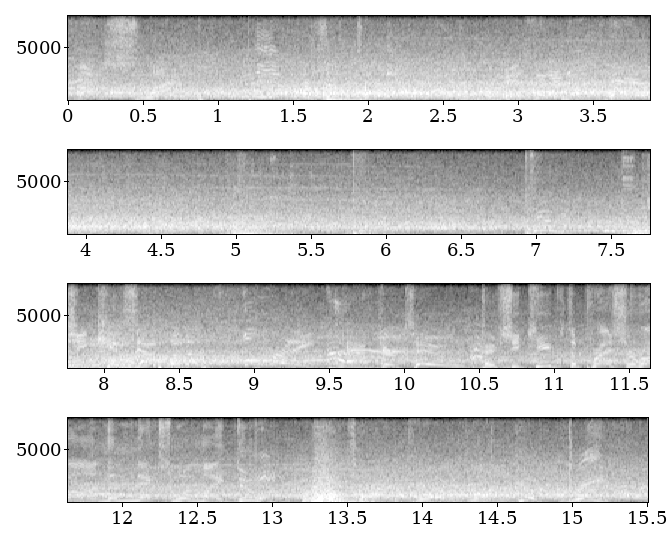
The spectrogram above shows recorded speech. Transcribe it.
A slap. Is it enough here? Two. She kicks out with authority after two. If she keeps the pressure on, the next one might do it. Good brief.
